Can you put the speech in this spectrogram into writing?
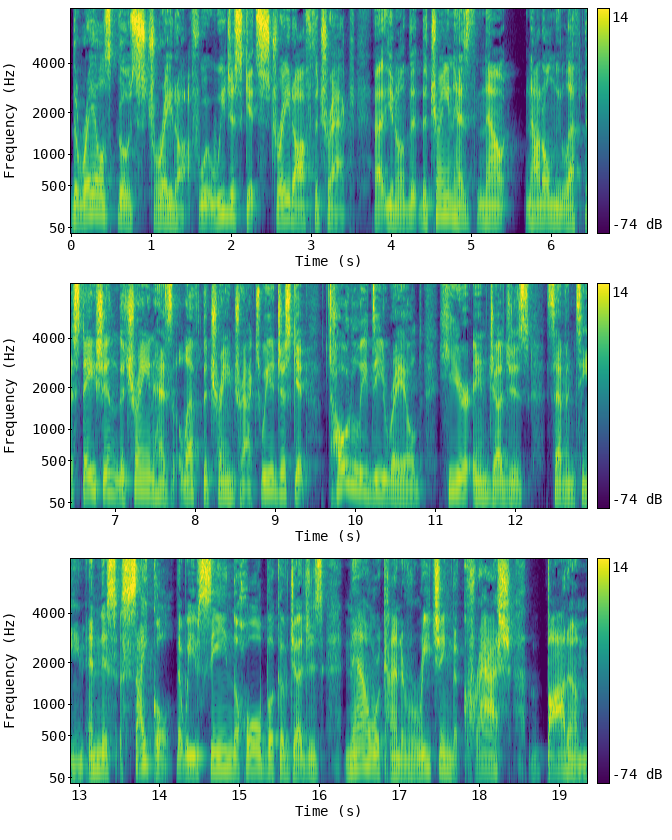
the rails go straight off. We just get straight off the track. Uh, you know, the, the train has now not only left the station, the train has left the train tracks. We just get totally derailed here in Judges 17. And this cycle that we've seen the whole book of Judges, now we're kind of reaching the crash bottom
